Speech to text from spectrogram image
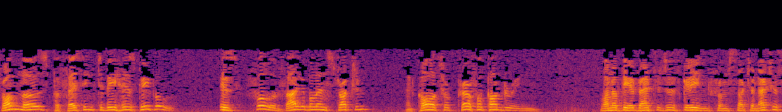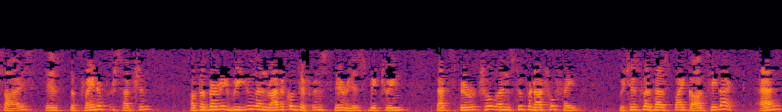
from those professing to be his people, is full of valuable instruction and calls for prayerful pondering. One of the advantages gained from such an exercise is the plainer perception of the very real and radical difference there is between that spiritual and supernatural faith which is possessed by God's elect and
